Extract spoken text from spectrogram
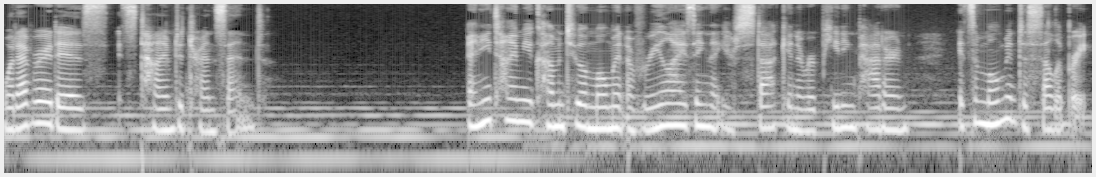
Whatever it is, it's time to transcend. Anytime you come to a moment of realizing that you're stuck in a repeating pattern, it's a moment to celebrate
